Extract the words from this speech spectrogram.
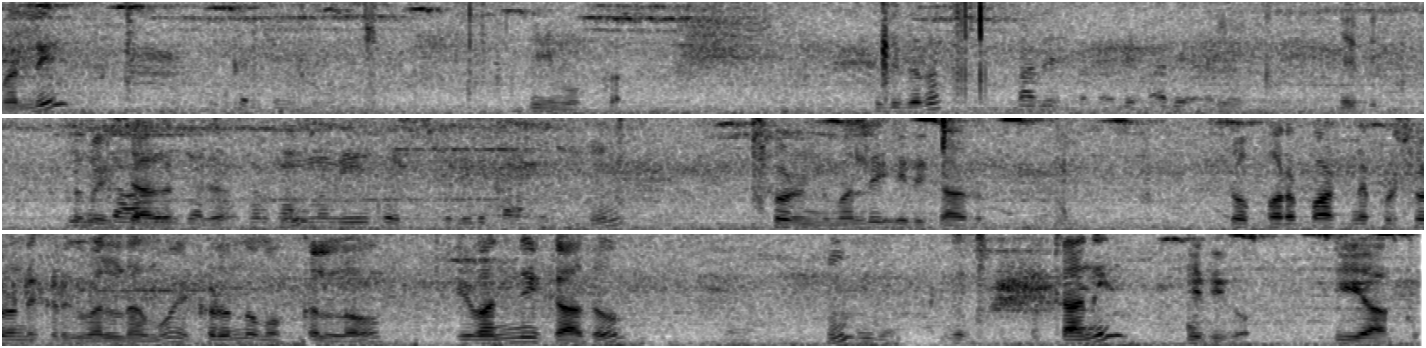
మళ్ళీ. ఈ మొక్క. ఇది కదా. ఇది. సో మీకు కాదు జాగ్రత్తగా? చూడండి మళ్ళీ ఇది కాదు. సో పొరపాటున ఇప్పుడు చూడండి ఇక్కడికి వెళ్దాము. ఇక్కడున్న మొక్కల్లో ఇవన్నీ కాదు. కానీ ఇదిగో ఈ ఆకు.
